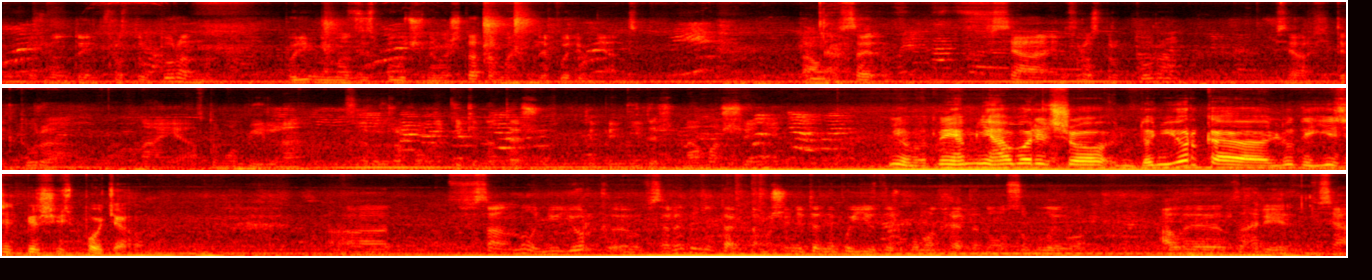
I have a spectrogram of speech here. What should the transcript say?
розвинута інфраструктура. Порівняно зі Сполученими Штатами не порівняти. Там все, вся інфраструктура, вся архітектура, вона є автомобільна. Це розраховано тільки на те, що ти під'їдеш на машині. Ні, от мені, говорять, що до Нью-Йорка люди їздять більшість потягом. А, ну, Нью-Йорк е, всередині так, на машині ти не поїздиш по Манхеттену особливо. Але взагалі вся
